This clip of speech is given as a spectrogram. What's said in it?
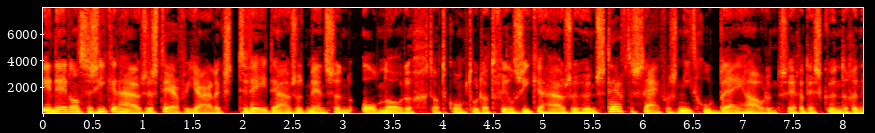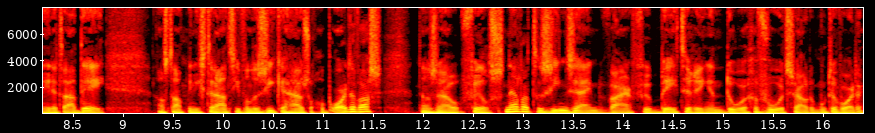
In Nederlandse ziekenhuizen sterven jaarlijks 2000 mensen onnodig. Dat komt doordat veel ziekenhuizen hun sterftecijfers niet goed bijhouden, zeggen deskundigen in het AD. Als de administratie van de ziekenhuizen op orde was, dan zou veel sneller te zien zijn waar verbeteringen doorgevoerd zouden moeten worden.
